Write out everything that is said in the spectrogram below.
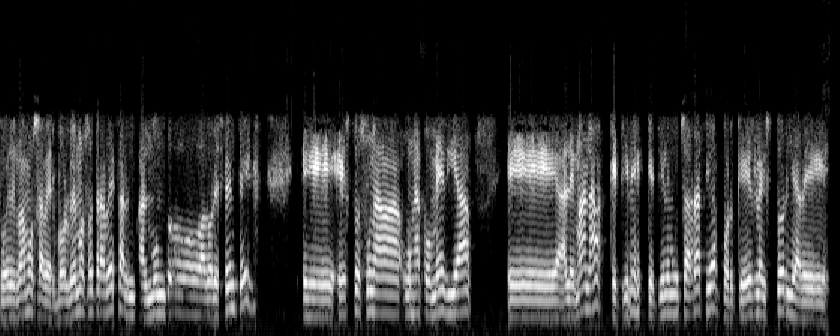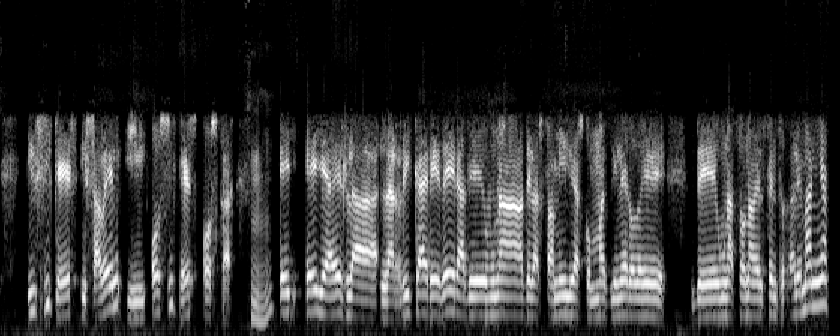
Pues vamos a ver, volvemos otra vez al, mundo adolescente. Eh, esto es una, una comedia eh, alemana que tiene, que tiene mucha gracia porque es la historia de Isi, que es Isabel, y Osi, que es Oscar. ella es la, la, rica heredera de una de las familias con más dinero de, de una zona del centro de Alemania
